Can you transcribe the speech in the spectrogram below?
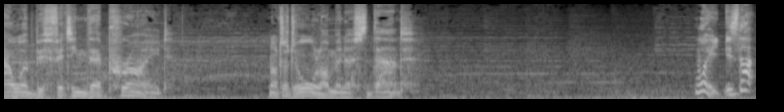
Power befitting their pride. Not at all ominous, that. Wait, is that...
